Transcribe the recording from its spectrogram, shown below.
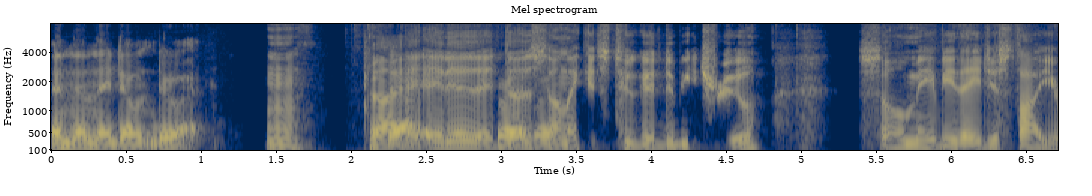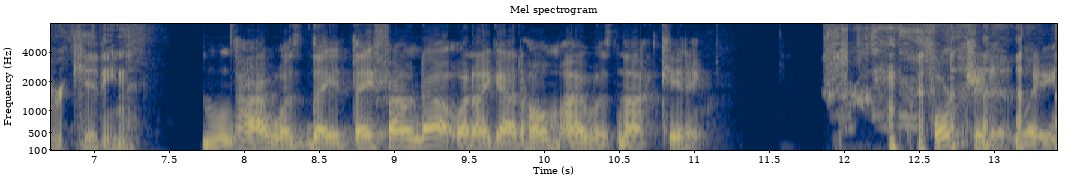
And then they don't do it. Mm. Well, yeah. it is. It right, does right. sound like it's too good to be true. So maybe they just thought you were kidding. Mm, I was. They they found out when I got home. I was not kidding. Fortunately,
